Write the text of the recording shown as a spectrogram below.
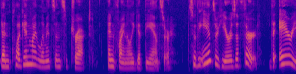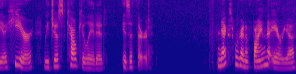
then plug in my limits and subtract, and finally get the answer. So the answer here is a third. The area here we just calculated is a third. Next, we're going to find the area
